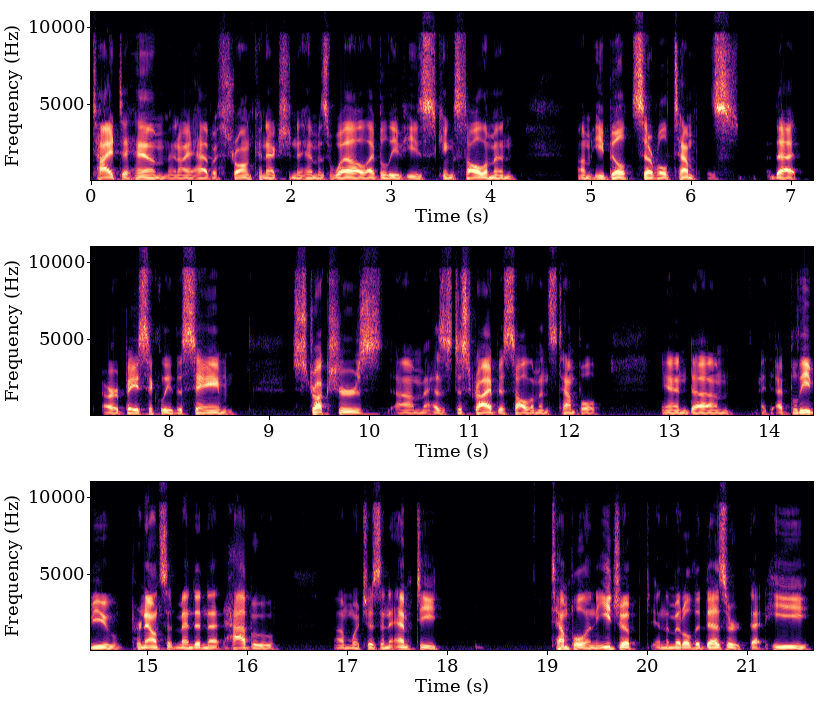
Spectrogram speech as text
tied to him, and I have a strong connection to him as well. I believe he's King Solomon. Um, he built several temples that are basically the same structures um, as described as Solomon's temple, and um, I, I believe you pronounce it Mendenet Habu, um, which is an empty temple in Egypt in the middle of the desert that he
